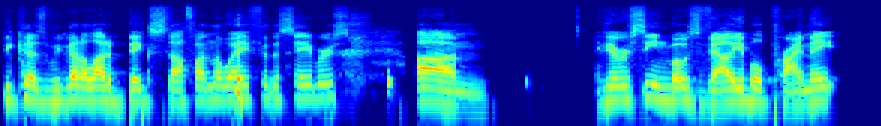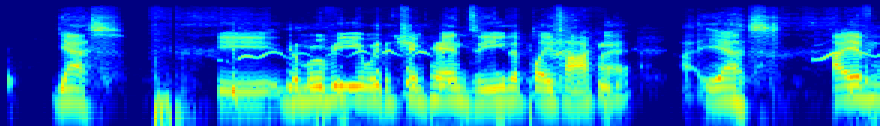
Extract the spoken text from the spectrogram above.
because we've got a lot of big stuff on the way for the Sabres. Um, have you ever seen Most Valuable Primate? Yes. The the movie with the chimpanzee that plays hockey. I- Uh, yes. I have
